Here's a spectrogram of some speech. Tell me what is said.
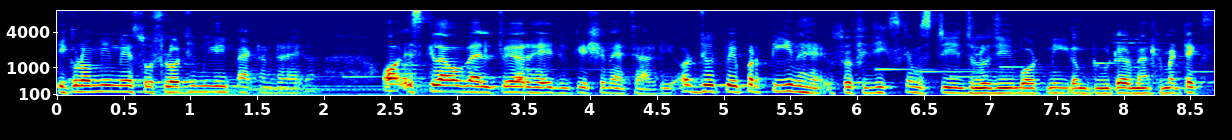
इकोनॉमी में सोशलॉजी में यही पैटर्न रहेगा। और इसके अलावा वेलफेयर है एजुकेशन एच और जो पेपर तीन है, उसमें physics chemistry zoology botany computer mathematics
